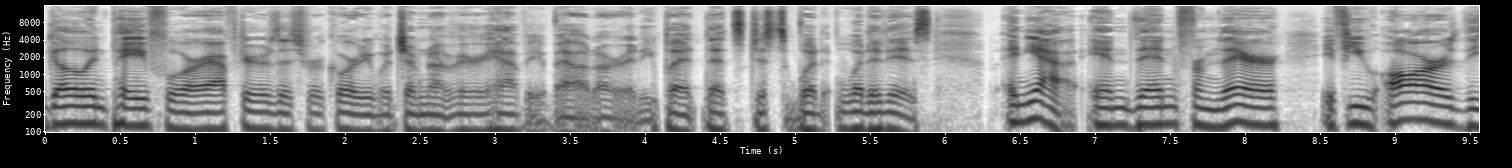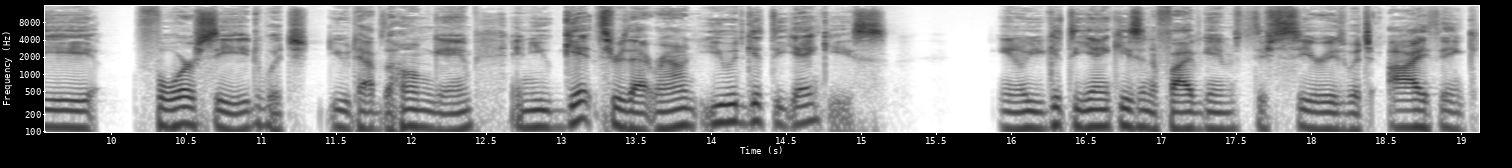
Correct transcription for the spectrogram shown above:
go and pay for after this recording, which I'm not very happy about already. But that's just what what it is. And yeah, and then from there, if you are the four seed, which you'd have the home game, and you get through that round, you would get the Yankees. You know, you get the Yankees in a five game series, which I think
